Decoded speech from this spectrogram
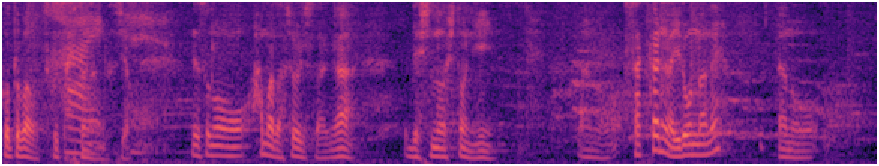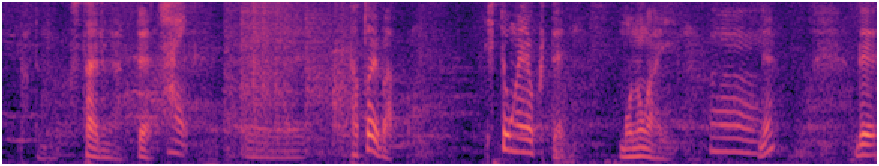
言葉を作った人なんですよ。はい、でその浜田庄司さんが弟子の人にあの作家にはいろんなねあのスタイルがあって、はい、えー、例えば人が良くて物がいい、うん、ね、で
